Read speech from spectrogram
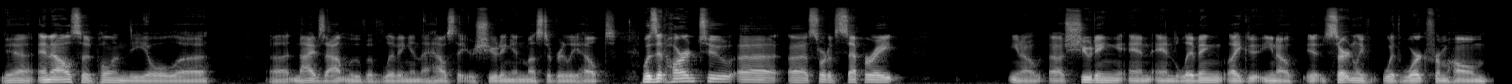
Yeah, and also pulling the old uh, uh, knives out move of living in the house that you're shooting in must have really helped. Was it hard to uh, uh, sort of separate? you know uh, shooting and and living like you know it, certainly with work from home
